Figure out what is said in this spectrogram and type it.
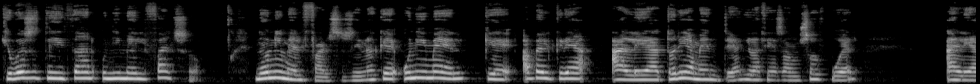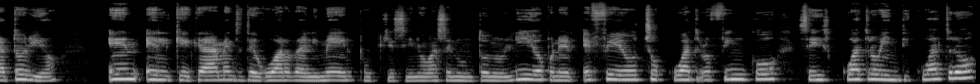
que puedes utilizar un email falso. No un email falso, sino que un email que Apple crea aleatoriamente gracias a un software aleatorio en el que claramente te guarda el email porque si no va a ser un todo un lío poner f8456424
